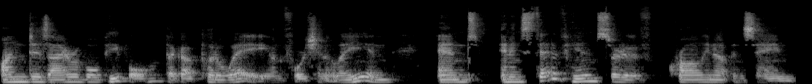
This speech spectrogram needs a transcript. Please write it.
undesirable people that got put away, unfortunately. And and and instead of him sort of crawling up and saying,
